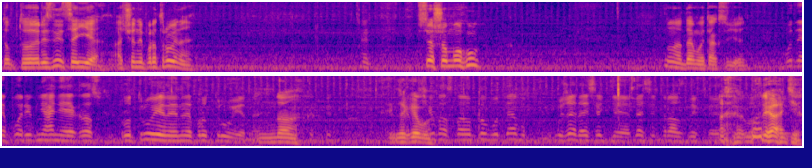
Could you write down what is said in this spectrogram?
Тобто різниця є. А що не протруйне? Все, що можу. Ну, надаємо і так судять. Буде порівняння якраз протруєне, і не протруєне. Да. Таке у нас на одному дему вже 10, е, 10 різних варіантів.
